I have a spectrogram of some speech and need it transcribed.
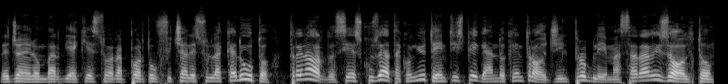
Regione Lombardia ha chiesto un rapporto ufficiale sull'accaduto. Trenord si è scusata con gli utenti spiegando che entro oggi il problema sarà risolto.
